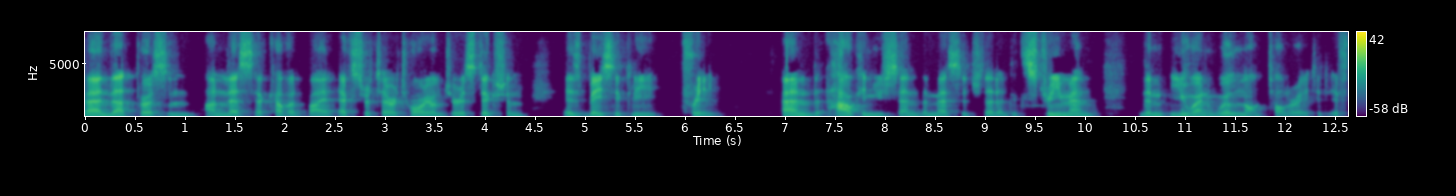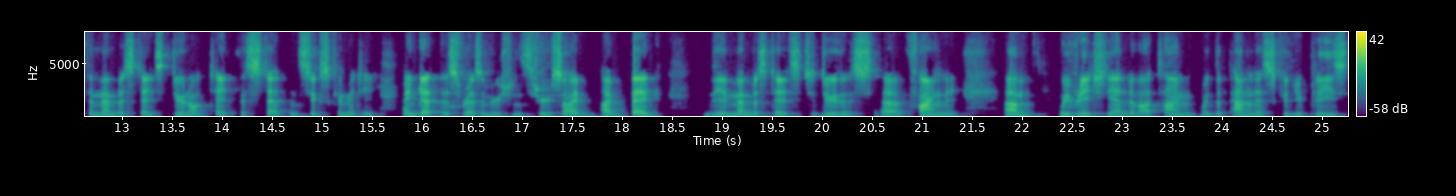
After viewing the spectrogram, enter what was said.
and that person, unless they're covered by extraterritorial jurisdiction, is basically free. And how can you send the message that at the extreme end, the UN will not tolerate it if the member states do not take this step in sixth committee and get this resolution through. So I, I beg the member states to do this uh, finally. Um, we've reached the end of our time with the panelists. Could you please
